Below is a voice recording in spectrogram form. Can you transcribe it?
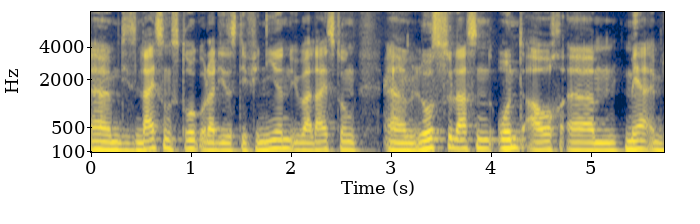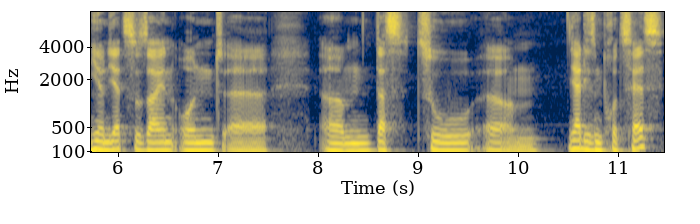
ähm, diesen Leistungsdruck oder dieses Definieren über Leistung ähm, loszulassen und auch ähm, mehr im Hier und Jetzt zu sein und äh, ähm, das zu, ähm, ja, diesen Prozess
